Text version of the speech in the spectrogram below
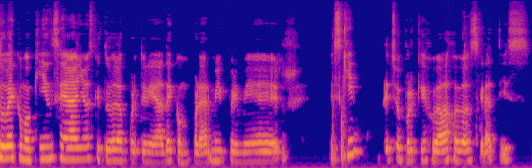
tuve como 15 años que tuve la oportunidad de comprar mi primer skin. De hecho, porque jugaba juegos gratis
